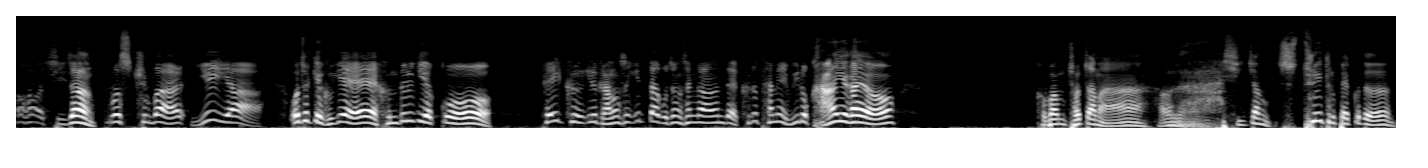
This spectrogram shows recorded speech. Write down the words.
허허 시장 플러스 출발 예야 어저께 그게 흔들기였고 페이크일 가능성이 있다고 저는 생각하는데 그렇다면 위로 강하게 가요. 그밤 졌잖아. 아, 시장 스트레이트로 뺐거든.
